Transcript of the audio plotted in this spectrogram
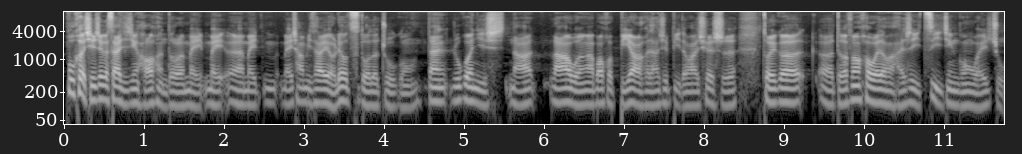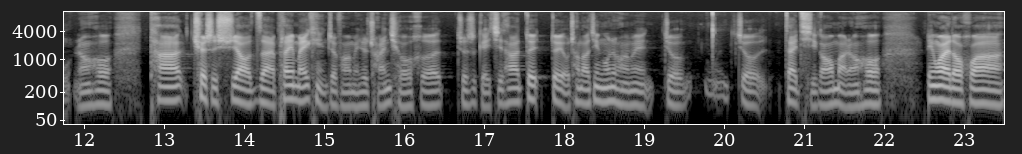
布克其实这个赛季已经好很多了，每每呃每每场比赛有六次多的助攻。但如果你拿拉文啊，包括比尔和他去比的话，确实作为一个呃得分后卫的话，还是以自己进攻为主，然后。他确实需要在 playmaking 这方面，就传球和就是给其他队队友创造进攻这方面，就就在提高嘛。然后另外的话，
